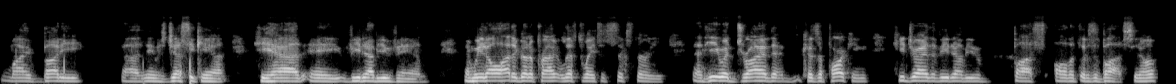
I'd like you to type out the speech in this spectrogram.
my buddy, uh, his name was Jesse Cant. He had a VW van, and we'd all had to go to practice, lift weights at six thirty. And he would drive that because of parking. He'd drive the VW bus all that there was a bus, you know.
